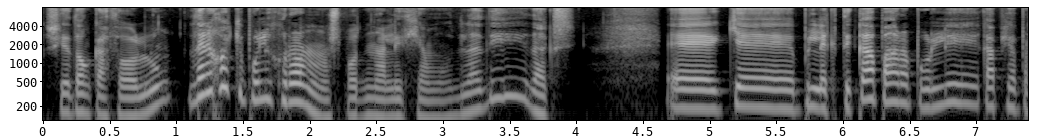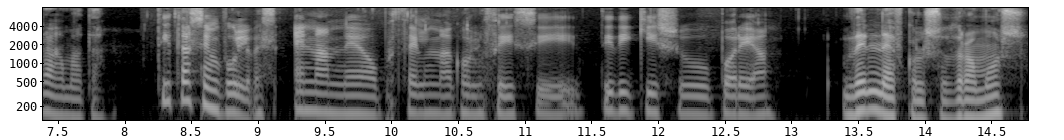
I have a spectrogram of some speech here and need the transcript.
Σχεδόν καθόλου. Δεν έχω και πολύ χρόνο να σου πω την αλήθεια μου. Δηλαδή, εντάξει. Ε, και επιλεκτικά πάρα πολύ κάποια πράγματα. Τι θα συμβούλευες ένα νέο που θέλει να ακολουθήσει τη δική σου πορεία; δεν είναι εύκολος ο δρόμος.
